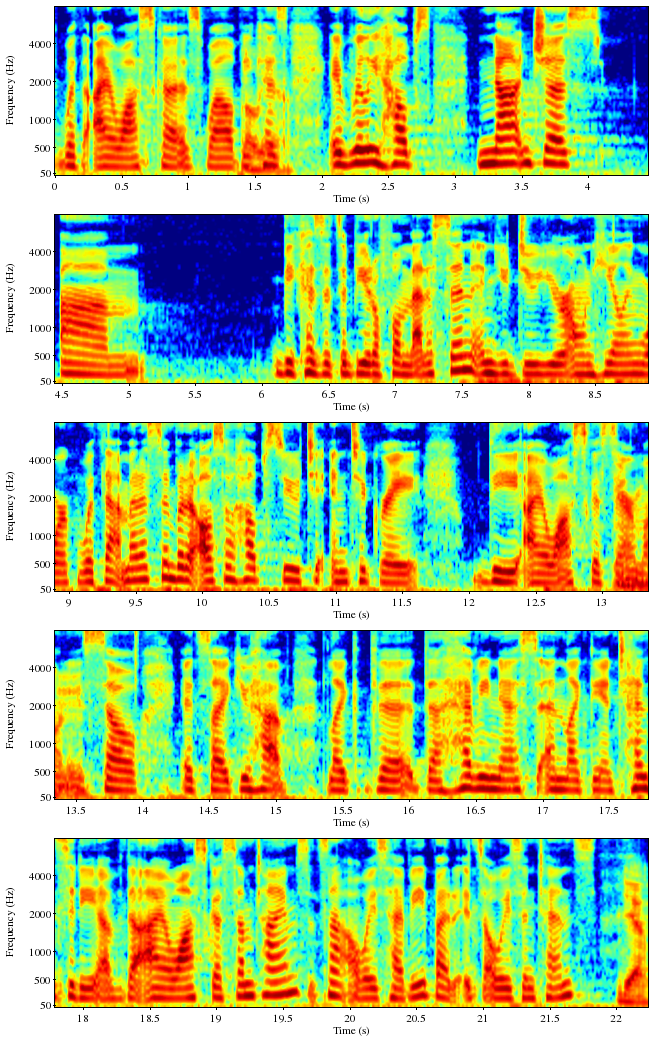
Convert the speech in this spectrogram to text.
with ayahuasca as well because it really helps not just um, because it's a beautiful medicine and you do your own healing work with that medicine, but it also helps you to integrate the ayahuasca ceremonies. Mm-hmm. So it's like you have like the the heaviness and like the intensity of the ayahuasca. Sometimes it's not always heavy, but it's always intense. Yeah.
